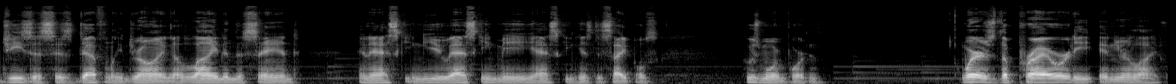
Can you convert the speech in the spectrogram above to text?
Jesus is definitely drawing a line in the sand and asking you, asking me, asking his disciples, who's more important? Where's the priority in your life?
